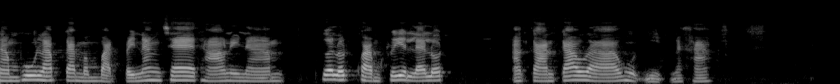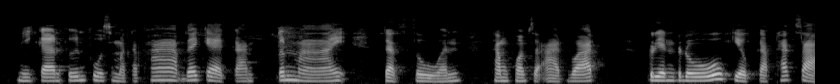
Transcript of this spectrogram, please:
นำผู้รับการบำบัดไปนั่งแช่เท้าในน้ำเพื่อลดความเครียดและลดอาการก้าวร้าวหงุดหงิดนะคะ มีการฟื้นฟูสมรรถภาพได้แก่การต้นไม้ จัดสวน ทำความสะอาดวัด เรียนรู้เกี่ยวกับทักษะ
